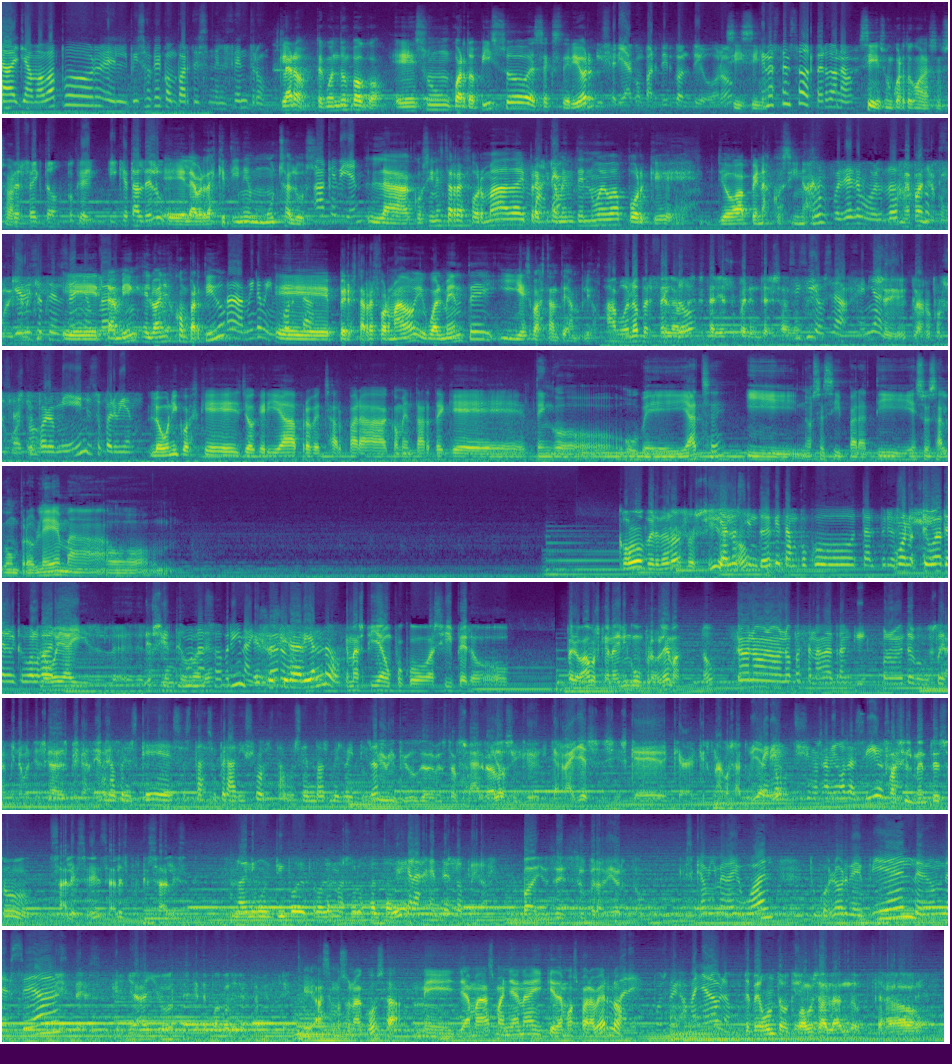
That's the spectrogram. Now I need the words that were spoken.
Hola, llamaba por el piso que compartes en el centro. Claro, te cuento un poco. Es un cuarto piso, es exterior. Y sería compartir contigo, ¿no? Sí, sí. ¿Tiene ascensor? Perdona. Sí, es un cuarto con ascensor. Perfecto, ok. ¿Y qué tal de luz? Eh, la verdad es que tiene mucha luz. Ah, qué bien. La cocina está reformada y prácticamente nueva porque yo apenas cocino. Pues ya somos dos. Me apaño, como Si quieres yo aquí. te enseño, Eh, claro. También el baño es compartido, Ah, a mí no me importa. eh, pero está reformado igualmente y es bastante amplio. Ah, bueno, perfecto. estaría súper interesado. Sí, sí, o sea, genial. Sí, claro, por O sea, supuesto. que por mí, súper bien. Lo único es que yo quería aprovechar para comentarte que tengo VIH y no sé si para ti eso es algún problema o... ¿Cómo, perdona? Eso sí, ya ¿no? lo siento, es que tampoco tal, pero... Bueno, es te voy a tener que No colgar. voy a ir, le- lo Es siento, tengo ¿vale? una sobrina, y ¿Eso claro. sigue habiendo? Que me has pillado un poco así, pero... Pero vamos, que no hay ningún problema, ¿no? No, no, no, no pasa nada, tranqui. Por el momento O como sea, a mí no me tienes que dar explicaciones. Bueno, pero es que eso está superadísimo, estamos en 2022. Sí, 22 ya debe estar O sea, superado, así ni que te rayes, si es que, que- que es una cosa tuya, Tengo tío. muchísimos amigos así, o sea, fácilmente eso sales, ¿eh? Sales porque sales. No hay ningún tipo de problema, solo faltaría. que la gente es lo peor. Va, yo soy súper abierto. Que a mí me da igual tu color de piel, de dónde seas. dices que ya yo es que te pago directamente. Eh, hacemos una cosa, me llamas mañana y quedamos para verlo. Vale, pues venga, mañana hablamos. Te pregunto que... Vamos hablando. Chao.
